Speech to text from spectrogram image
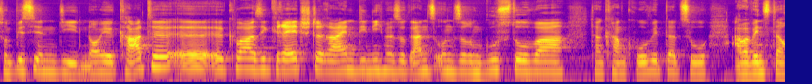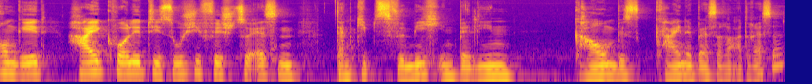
so ein bisschen die neue Karte äh, quasi grätschte rein, die nicht mehr so ganz unserem Gusto war. Dann kam Covid dazu. Aber wenn es darum geht, High-Quality Sushi-Fisch zu essen, dann gibt es für mich in Berlin kaum bis keine bessere Adresse.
